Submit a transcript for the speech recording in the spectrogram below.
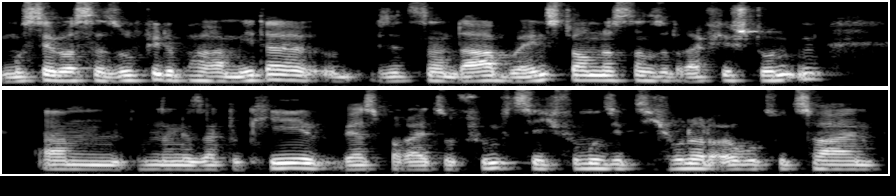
Du musst ja, du hast ja so viele Parameter, wir sitzen dann da, brainstormen das dann so drei, vier Stunden, ähm, haben dann gesagt, okay, wer ist bereit, so 50, 75, 100 Euro zu zahlen?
